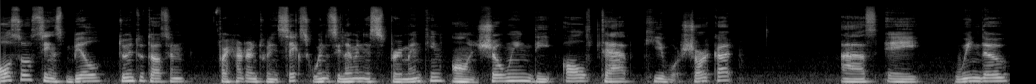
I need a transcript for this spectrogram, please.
Also, since build 22526, Windows 11 is experimenting on showing the Alt-Tab keyboard shortcut as a window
